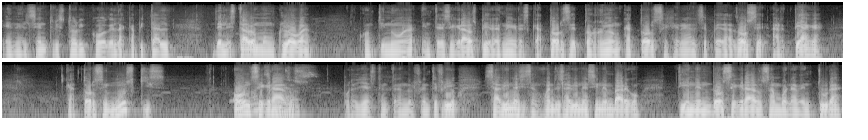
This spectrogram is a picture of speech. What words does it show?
en el centro histórico de la capital del estado, Monclova. Continúa en 13 grados, Piedras Negras 14, Torreón 14, General Cepeda 12, Arteaga 14, Musquis 11, grados. Por allá está entrando el frente frío. Sabinas y San Juan de Sabinas, sin embargo, tienen 12 grados. San Buenaventura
